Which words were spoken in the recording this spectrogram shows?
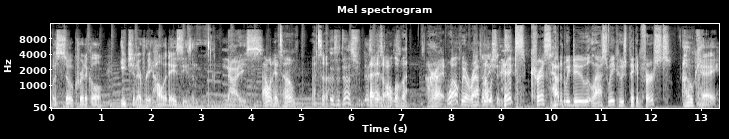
was so critical each and every holiday season. Nice. That one hits home. That's a. Yes, it does. Yes, That it is does. all of us. All right. Well, we were wrapping up with Congratulations. picks. Chris, how did we do last week? Who's picking first? Okay.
